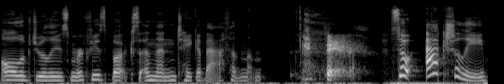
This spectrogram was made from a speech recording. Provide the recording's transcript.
all of Julie's Murphy's books and then take a bath in them. Fair. So, actually,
